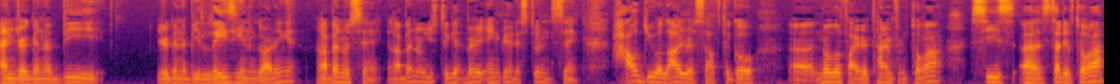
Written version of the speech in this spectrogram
and you're gonna be you're gonna be lazy in guarding it. Rabbeinu saying Rabbeinu used to get very angry at his students, saying, "How do you allow yourself to go uh, nullify your time from Torah, seize uh, study of Torah,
